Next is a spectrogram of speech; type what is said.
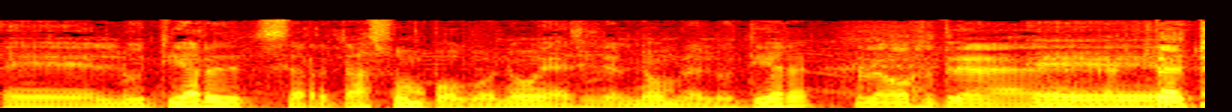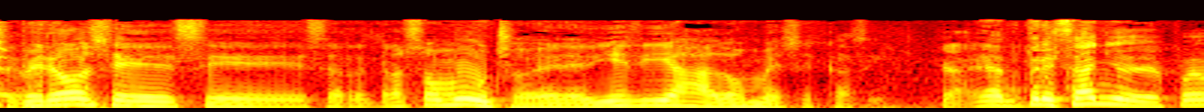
eh, el luthier se retrasó un poco, no voy a decir el nombre del luthier. no lo vamos a tirar a- Eh, al tacho. pero se, se, se retrasó mucho, eh, de 10 días a 2 meses casi. Claro, Eran tres años y después.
